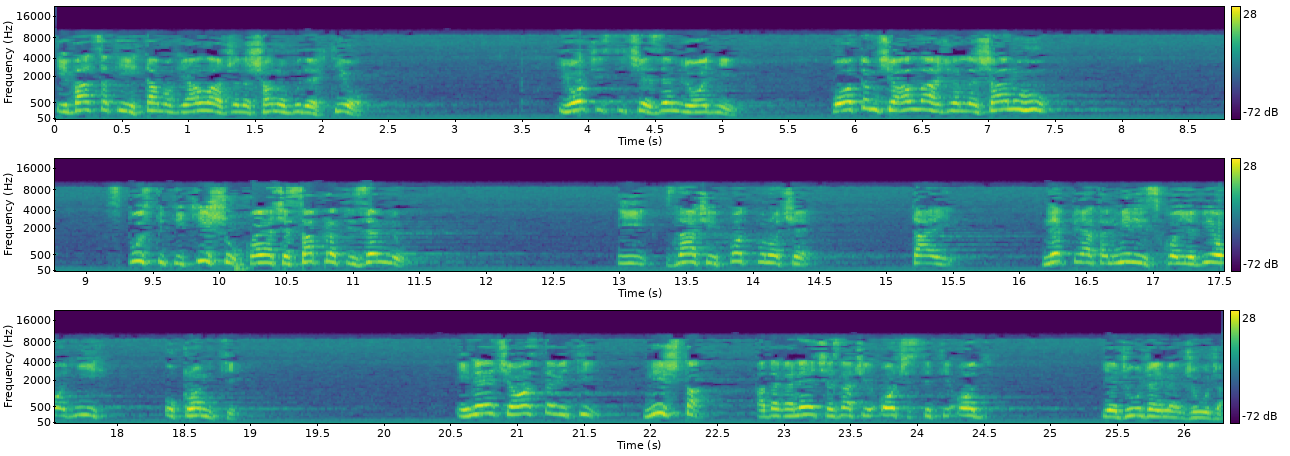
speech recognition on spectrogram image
i bacati ih tamo gdje Allah Đelešanu bude htio. I očistit će zemlju od njih. Potom će Allah Đelešanuhu spustiti kišu koja će saprati zemlju. I znači potpuno će taj neprijatan miris koji je bio od njih ukloniti. I neće ostaviti ništa a da ga neće znači očistiti od je džuđa ime džuđa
